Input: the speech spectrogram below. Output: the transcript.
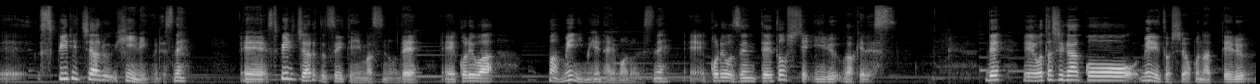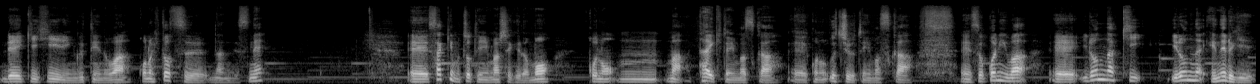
えー、スピリチュアルヒーリングですね。えー、スピリチュアルとついていますので、えー、これは、まあ、目に見えないものですね、えー。これを前提としているわけです。で、え、私がこうメニューとして行っている霊気ヒーリングっていうのはこの一つなんですね。え、さっきもちょっと言いましたけども、この、うん、まあ、大気と言いますか、え、この宇宙と言いますか、え、そこには、えいろんな気、いろんなエネルギー、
